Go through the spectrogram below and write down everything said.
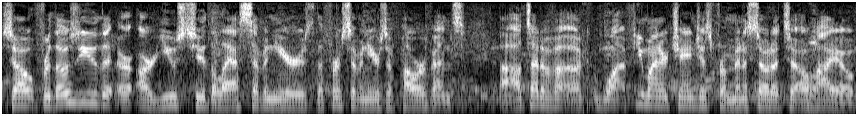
So, for those of you that are, are used to the last seven years, the first seven years of power events, uh, outside of a, a, a few minor changes from Minnesota to Ohio,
